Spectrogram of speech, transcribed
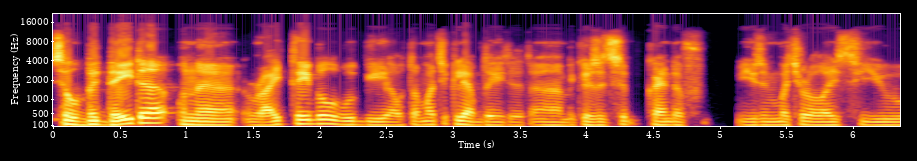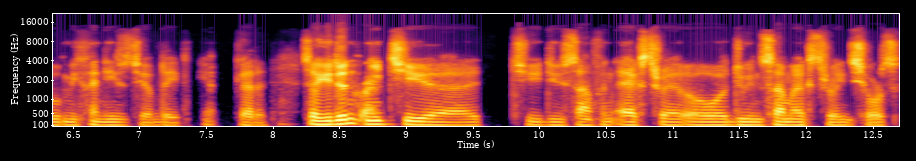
So the data on a right table would be automatically updated uh, because it's a kind of using materialized view mechanism to update. Yeah, got it. So you don't Correct. need to uh, to do something extra or doing some extra inserts.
